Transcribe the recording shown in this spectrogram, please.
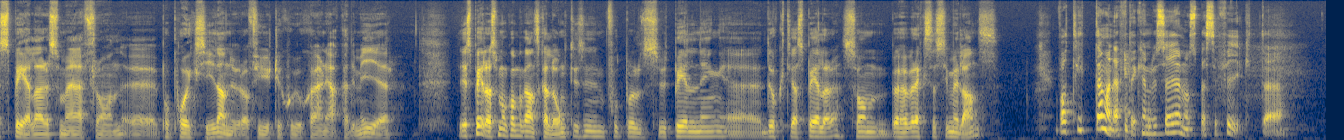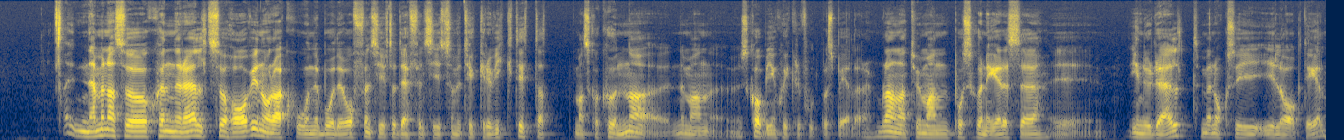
spelare som är från, eh, på pojksidan nu då, 4 till 7 stjärniga akademier. Det är spelare som har kommit ganska långt i sin fotbollsutbildning, eh, duktiga spelare som behöver extra stimulans. Vad tittar man efter? Kan du säga något specifikt? Nej men alltså generellt så har vi några aktioner både offensivt och defensivt som vi tycker är viktigt att man ska kunna när man ska bli en skicklig fotbollsspelare. Bland annat hur man positionerar sig eh, individuellt men också i, i lagdel.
